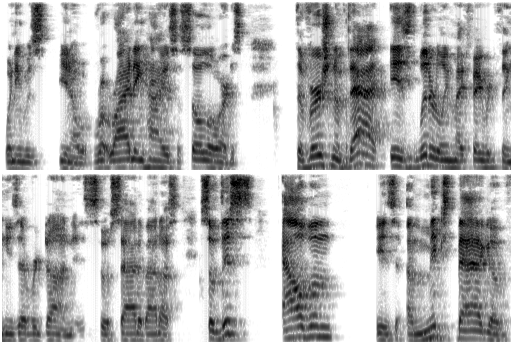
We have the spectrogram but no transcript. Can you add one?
when he was, you know, riding high as a solo artist the version of that is literally my favorite thing he's ever done is so sad about us so this album is a mixed bag of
